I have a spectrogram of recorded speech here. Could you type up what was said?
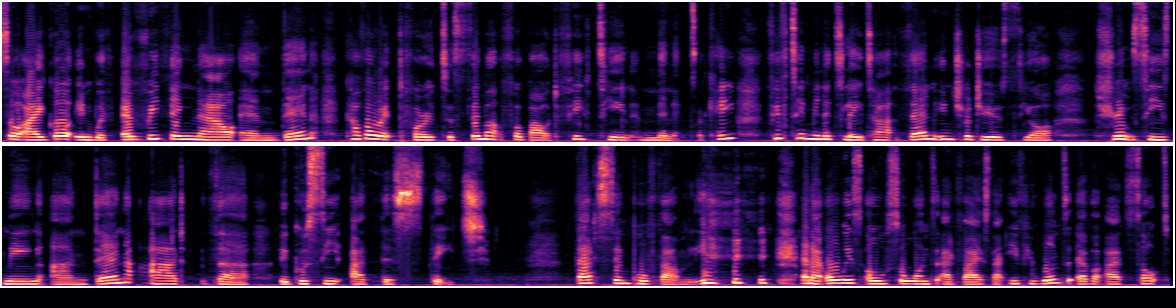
So i go in with everything now and then cover it for it to simmer for about 15 minutes okay? 15 minutes later then introduce your shrimp seasoning and then add the egusi at this stage that simple family. And i always also want to advise that if you want to ever add salt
